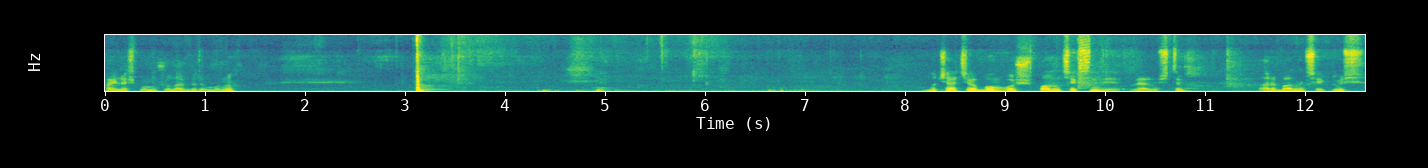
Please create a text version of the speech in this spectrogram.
Paylaşmamış olabilirim bunu. Bu çerçeve bomboş. Balın çeksin diye vermiştim. Arı balını çekmiş.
